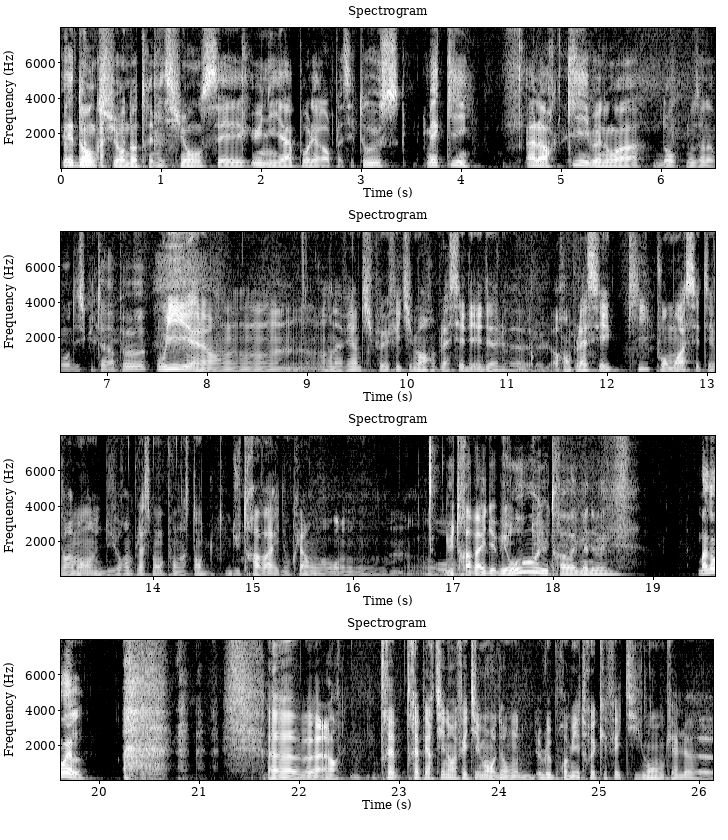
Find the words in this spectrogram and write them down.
Et donc sur notre émission, c'est une IA pour les remplacer tous. Mais qui? Alors qui, Benoît? Donc nous en avons discuté un peu. Oui, alors on, on avait un petit peu effectivement remplacé, des- de- le, le- remplacer qui? Pour moi c'était vraiment du remplacement pour l'instant du, du travail. Donc là on, on- on- Du travail de bureau ou du travail manuel? Manuel Euh, alors très, très pertinent effectivement. Donc, le premier truc effectivement auquel euh,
